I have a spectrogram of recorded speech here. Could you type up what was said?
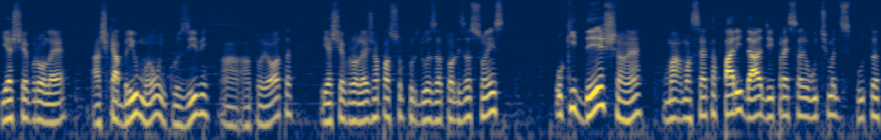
e a Chevrolet acho que abriu mão, inclusive, a, a Toyota, e a Chevrolet já passou por duas atualizações, o que deixa né, uma, uma certa paridade para essa última disputa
